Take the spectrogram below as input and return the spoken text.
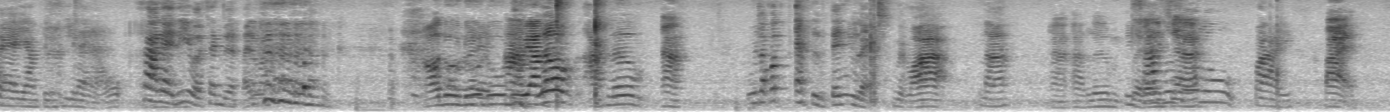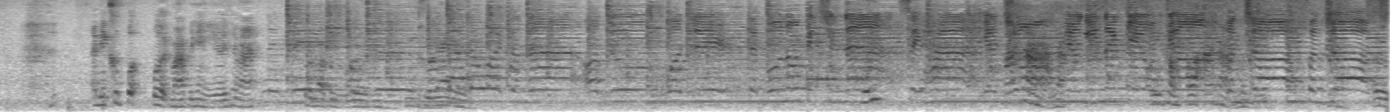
พยายามเต็มที่แล้วค่าแดดดี้แบบเส้นเดือดไปแล้วเอาดูดูดูอะดูยังเริ่มอะเริ่มอะ อุ้ยเราก็แอบตื่นเต้นอยู่แหละแบบว่านะอะอะเริ่มลิเปิดซ่าอะไรสู้จ้าๆลูกไป ไป อันนี้คือเปิดเปิดมาเป็นอย่างนี้เลยใช่ไหมเปิดมาเป็นอย่างนี้เลยมันคือแรกเลยเฮ้ยอาหารอะมีคำว่าอาหารเมื่อกี้เออ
